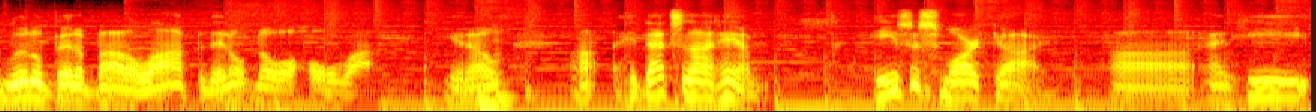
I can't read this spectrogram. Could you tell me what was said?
little bit about a lot, but they don't know a whole lot. You know, mm-hmm. uh, that's not him. He's a smart guy, uh, and he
